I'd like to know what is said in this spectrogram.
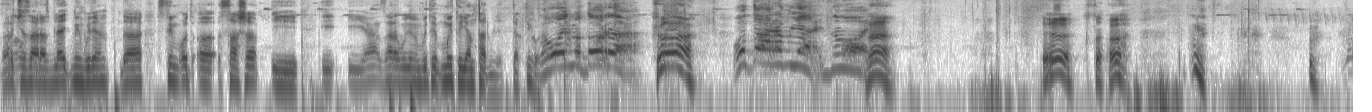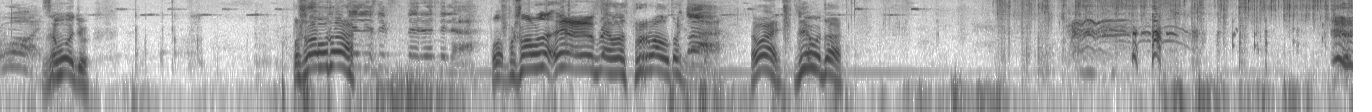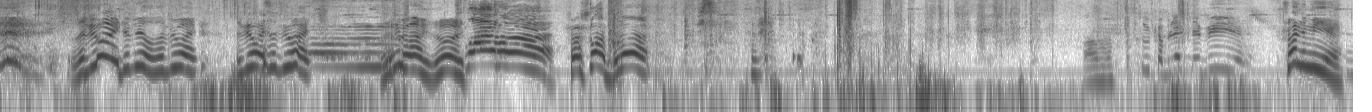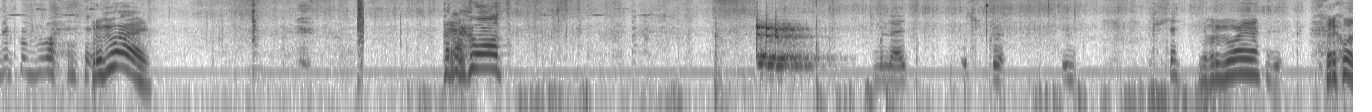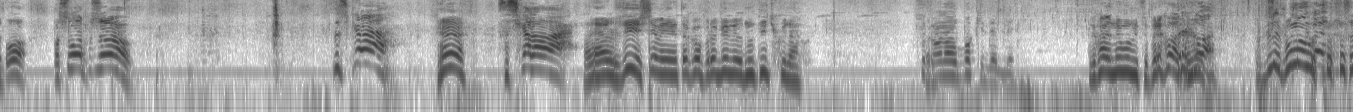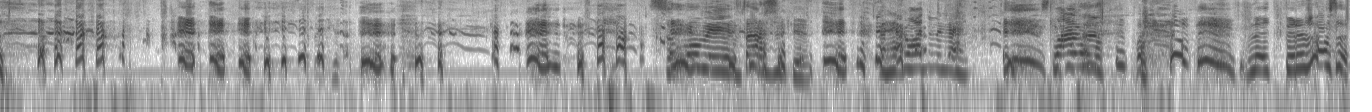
Коротше, зараз, блядь, ми будемо, да, з тим от е, Саша і, і, і я зараз будемо мити, мити янтар, блядь. Так, тихо. Заводь мотора! Що? Мотора, блядь, заводь! На! Е, стой, а, Заводь! заводю. Пошла вода! Лісник старителя! По- Пошла вода! Е, е, бля, нас прорвало трохи. Да! Давай, где вода? Забивай, дебил, забивай. Забивай, забивай. Забивай, давай. Слава! Что шла, бля? Сука, блядь, не бій! Що не вміє? Не пробивай! Пробивай. Переход! Блядь. Сука. Не пробиває. Переход. О, пошло, пошел! Сачка! Га? Сачка давай! А я жди, ще мені тако пробили одну тичку нахуй. Сука, вона в бок іде, блядь. Приходь на вулицю, переход. Переход! Блин, помогу. Сукові старшики! Переход, блядь! Слава! Блять, пережався.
